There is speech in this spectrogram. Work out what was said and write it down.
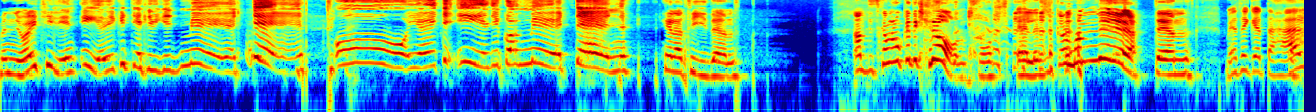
Men nu har ju tydligen Erik ett jätteviktigt möte! Åh, jag heter Erik har möten! Hela tiden. Antingen ska man åka till Kramfors eller så ska de ha möten. Men jag tänker att det här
